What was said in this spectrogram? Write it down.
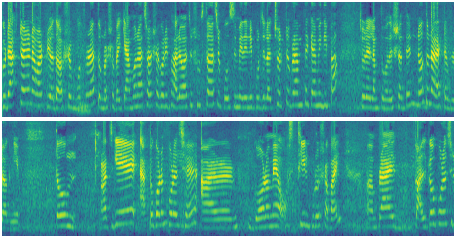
গুড আফটারনুন আমার প্রিয় দর্শক বন্ধুরা। তোমরা সবাই কেমন আছো? আশা করি ভালো আছো, সুস্থ আছো। পশ্চিম মেদিনীপুর জেলার ছোট্ট গ্রাম থেকে আমি দীপা। চলে এলাম তোমাদের সাথে নতুন আর একটা ব্লগ নিয়ে। তো, আজকে এত গরম পড়েছে আর গরমে অস্থির পুরো সবাই। প্রায় কালকেও পড়েছিল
